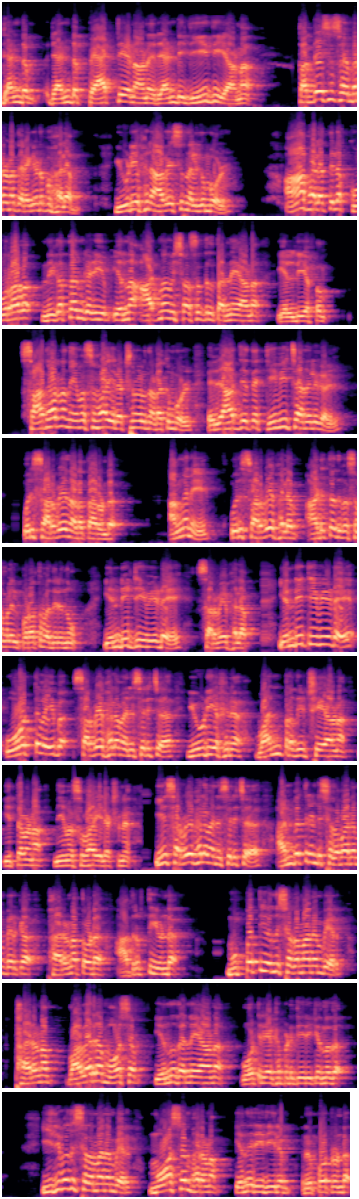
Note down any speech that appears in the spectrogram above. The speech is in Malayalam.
രണ്ടും രണ്ട് പാറ്റേൺ ആണ് രണ്ട് രീതിയാണ്. തദ്ദേശ സ്വയംഭരണ തെരഞ്ഞെടുപ്പ് ഫലം യു ഡി എഫിന് ആവേശം നൽകുമ്പോൾ ആ ഫലത്തിലെ കുറവ് നികത്താൻ കഴിയും എന്ന ആത്മവിശ്വാസത്തിൽ തന്നെയാണ് എൽ ഡി എഫും. സാധാരണ നിയമസഭാ ഇലക്ഷനുകൾ നടക്കുമ്പോൾ രാജ്യത്തെ ടി വി ചാനലുകൾ ഒരു സർവേ നടത്താറുണ്ട്. അങ്ങനെ ഒരു സർവേ ഫലം അടുത്ത ദിവസങ്ങളിൽ പുറത്തു വന്നിരുന്നു. എൻ ഡി ടി വിയുടെ സർവേ ഫലം. എൻ ഡി ടി വിയുടെ വോട്ട് വൈബ് സർവേ ഫലം അനുസരിച്ച് യു ഡി എഫിന് വൻ പ്രതീക്ഷയാണ് ഇത്തവണ നിയമസഭാ ഇലക്ഷന്. ഈ സർവേ ഫലം അനുസരിച്ച് അൻപത്തിരണ്ട് ശതമാനം പേർക്ക് ഭരണത്തോട് അതൃപ്തിയുണ്ട്. മുപ്പത്തിയൊന്ന് ശതമാനം പേർ ഭരണം വളരെ മോശം എന്ന് തന്നെയാണ് വോട്ട് രേഖപ്പെടുത്തിയിരിക്കുന്നത്. ഇരുപത് ശതമാനം പേർ മോശം ഭരണം എന്ന രീതിയിലും റിപ്പോർട്ടുണ്ട്.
